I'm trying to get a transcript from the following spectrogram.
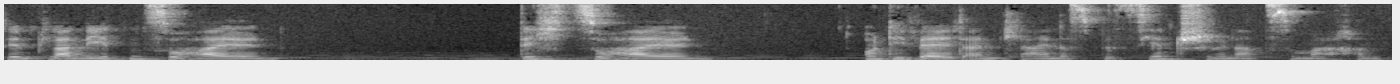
den Planeten zu heilen, dich zu heilen und die Welt ein kleines bisschen schöner zu machen.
